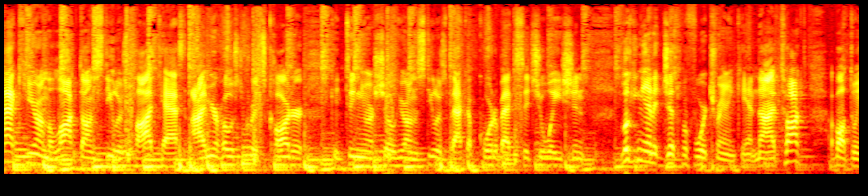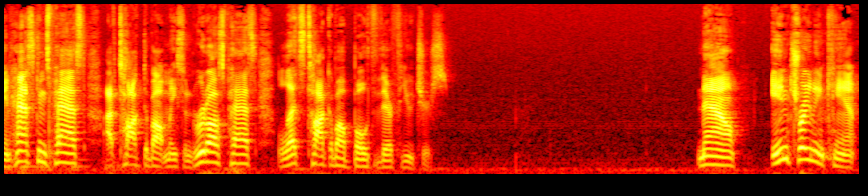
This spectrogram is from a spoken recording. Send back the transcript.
back here on the Locked On Steelers podcast. I'm your host, Chris Carter, continuing our show here on the Steelers backup quarterback situation, looking at it just before training camp. Now, I've talked about Dwayne Haskins' past, I've talked about Mason Rudolph's past. Let's talk about both of their futures. Now, in training camp,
